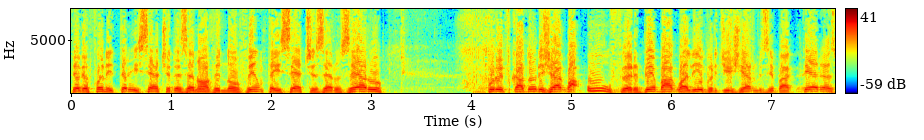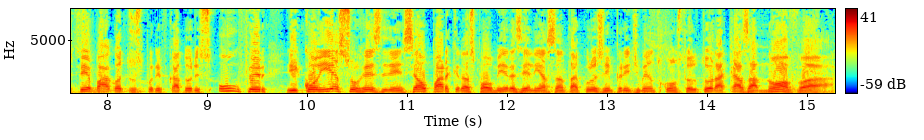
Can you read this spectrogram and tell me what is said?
telefone 3719-9700. Purificadores de água Ulfer, beba água livre de germes e bactérias, beba água dos purificadores Ulfer e conheça o Residencial Parque das Palmeiras em linha Santa Cruz, empreendimento construtor a Casa Nova.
